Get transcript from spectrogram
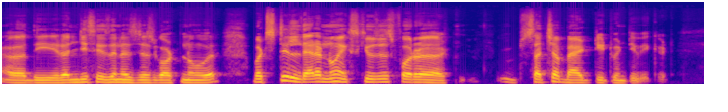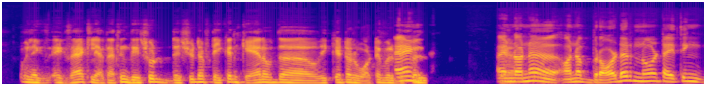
Uh, the ranji season has just gotten over. But still there are no excuses for a such a bad t20 wicket I mean, ex- exactly. I think they should they should have taken care of the wicket or whatever because and and Yeah. on a on a broader note i think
